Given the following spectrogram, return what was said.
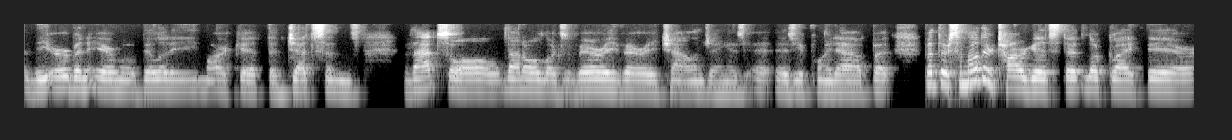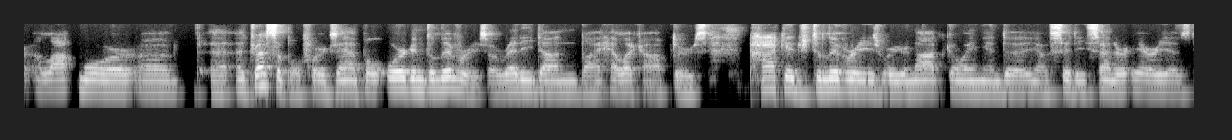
the urban air mobility market, the Jetsons, that's all that all looks very very challenging as as you point out. But but there's some other targets that look like they're a lot more uh, uh, addressable. For example organ deliveries already done by helicopters package deliveries where you're not going into you know city center areas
